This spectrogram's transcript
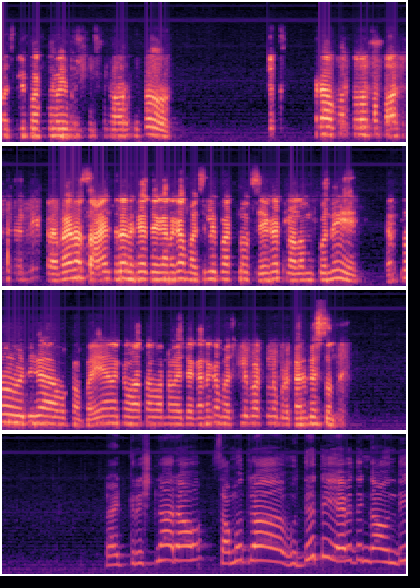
మచిలీపట్నం వైపు తీసుకురావడంతో వాతావరణం మార్చుకుంది క్రమేణా సాయంత్రానికి అయితే కనుక మచిలీపట్నం చీకట్లు అలముకుని ఎంతో ఇదిగా ఒక భయానక వాతావరణం అయితే కనుక మచిలీపట్నం ఇప్పుడు కనిపిస్తుంది. రైట్ కృష్ణారావు సముద్ర ఉధృతి ఏ విధంగా ఉంది?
